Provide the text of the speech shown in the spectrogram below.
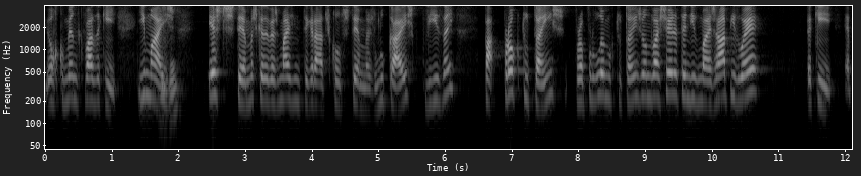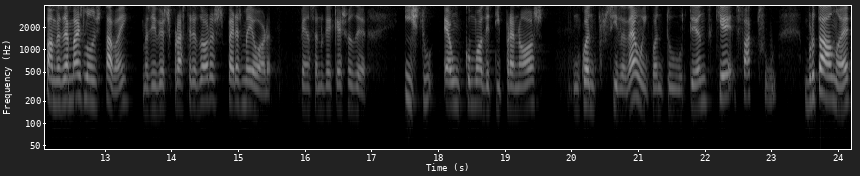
eu recomendo que vás aqui. E mais, uhum. estes sistemas, cada vez mais integrados com sistemas locais, que te dizem, pá, para o que tu tens, para o problema que tu tens, onde vais ser atendido mais rápido é aqui. É pá, mas é mais longe, está bem, mas em vez de esperar 3 horas, esperas meia hora. Pensa no que é que queres fazer. Isto é um commodity para nós, enquanto cidadão, enquanto utente, que é de facto brutal, não é?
